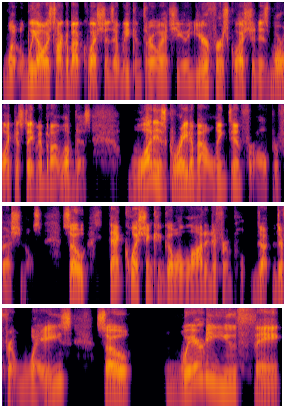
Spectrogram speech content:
what we always talk about questions that we can throw at you your first question is more like a statement but i love this what is great about linkedin for all professionals so that question can go a lot of different different ways so where do you think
